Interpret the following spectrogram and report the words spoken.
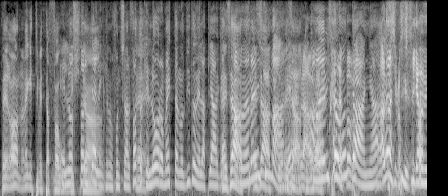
però non è che ti metti a fare È lo storytelling che non funziona. Il fatto Eh. che loro mettano il dito nella piaga. Esatto, ah, non hai mai visto il esatto, mare? esatto, Ah, bravo, non hai mai bravo. visto la è proprio- montagna? Allora si uno sì. sfigato di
